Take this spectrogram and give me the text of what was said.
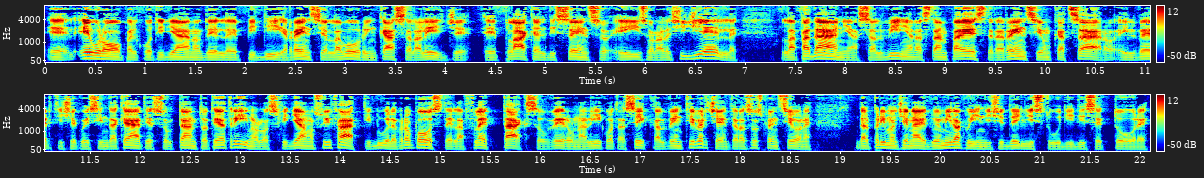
Eh, Europa, il quotidiano del PD, Renzi al lavoro, incassa la legge, eh, placa il dissenso e isola la CGL. La Padania, Salvini alla stampa estera, Renzi è un cazzaro e il vertice coi sindacati è soltanto teatrino, lo sfidiamo sui fatti, due le proposte, la flat tax, ovvero un'aliquota secca al 20% e la sospensione dal 1 gennaio 2015 degli studi di settore.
